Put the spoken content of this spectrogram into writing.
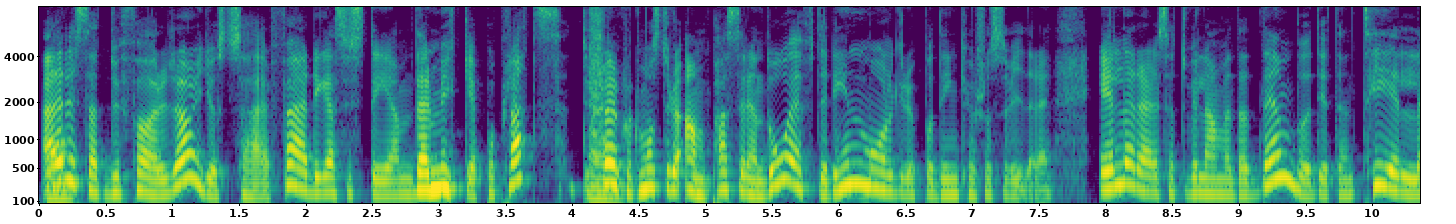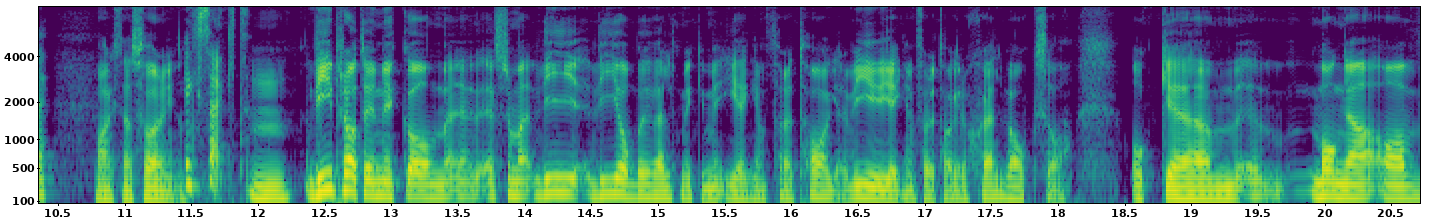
Är Ja. det så att du föredrar just så här färdiga system där mycket är på plats? Ja. Självklart måste du anpassa det ändå efter din målgrupp och din kurs och så vidare. Eller är det så att du vill använda den budgeten till, Marknadsföringen. exakt, Mm. Vi pratar ju mycket om, eh, eftersom vi, vi jobbar ju väldigt mycket med egenföretagare. Vi är ju egenföretagare själva också. Och eh, många av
